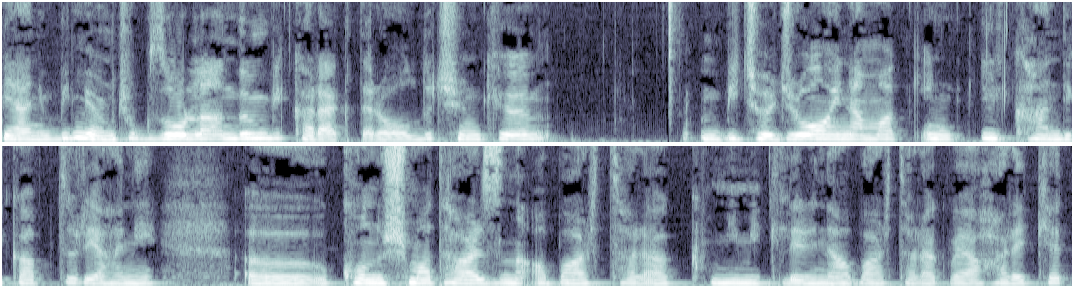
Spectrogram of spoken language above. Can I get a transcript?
yani bilmiyorum çok zorlandığım bir karakter oldu. Çünkü bir çocuğu oynamak ilk handikaptır ya hani e, konuşma tarzını abartarak, mimiklerini abartarak veya hareket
